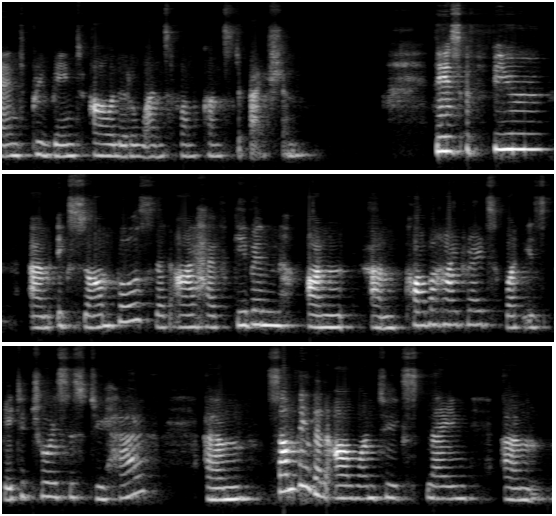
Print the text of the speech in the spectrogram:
and prevent our little ones from constipation. There's a few um, examples that I have given on um, carbohydrates, what is better choices to have. Um, something that I want to explain um,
